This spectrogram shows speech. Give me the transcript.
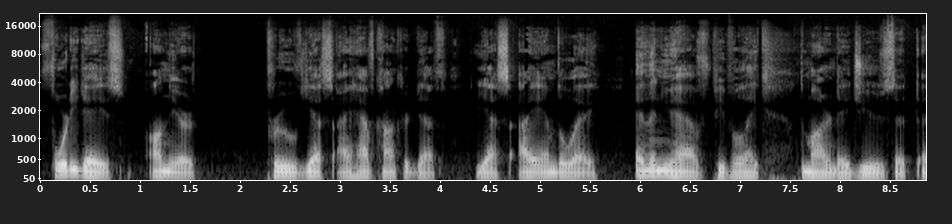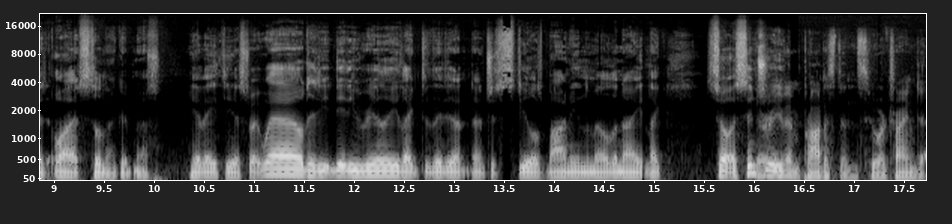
Forty days on the earth prove yes, I have conquered death. Yes, I am the way. And then you have people like the modern day Jews that, that well, that's still not good enough. You have atheists, right? Well, did he did he really like? Did they not, just steal his body in the middle of the night? Like, so There are essentially, even Protestants who are trying to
